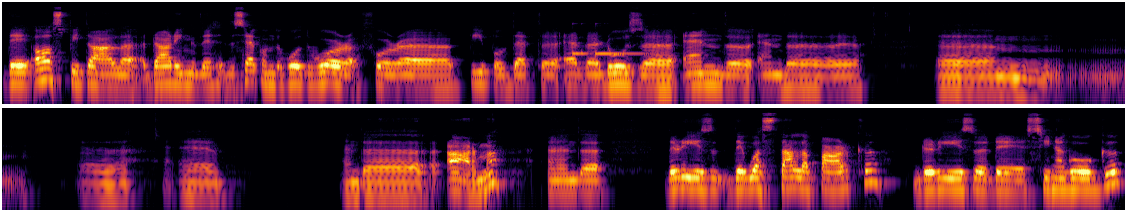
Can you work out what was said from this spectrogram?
the hospital during the, the, Second World War for uh, people that uh, have lose hand and um, and uh, arm and uh, there is the Guastalla Park, there is the synagogue,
